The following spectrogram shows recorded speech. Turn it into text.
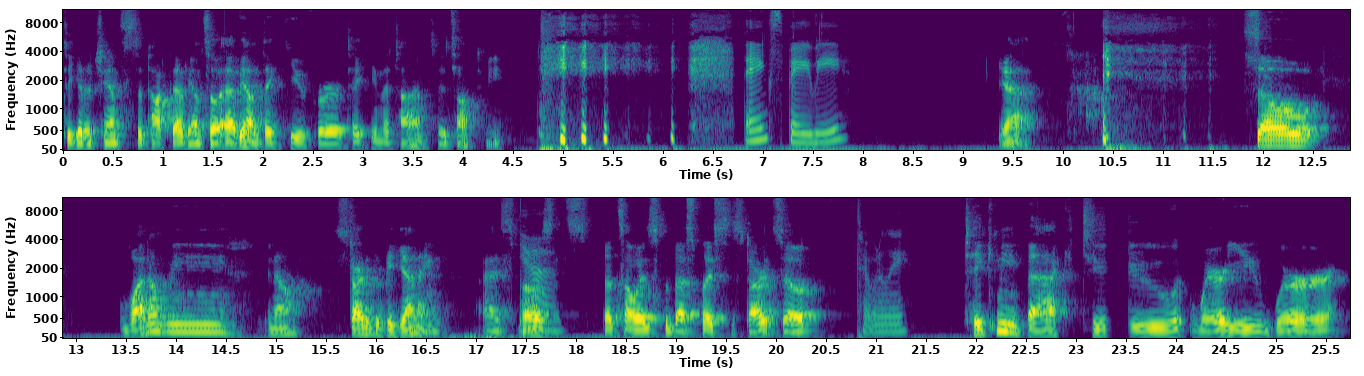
to get a chance to talk to Evian. So, Evian, thank you for taking the time to talk to me. Thanks, baby. Yeah. so, why don't we, you know, start at the beginning? I suppose yeah. that's that's always the best place to start. So, totally. Take me back to where you were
